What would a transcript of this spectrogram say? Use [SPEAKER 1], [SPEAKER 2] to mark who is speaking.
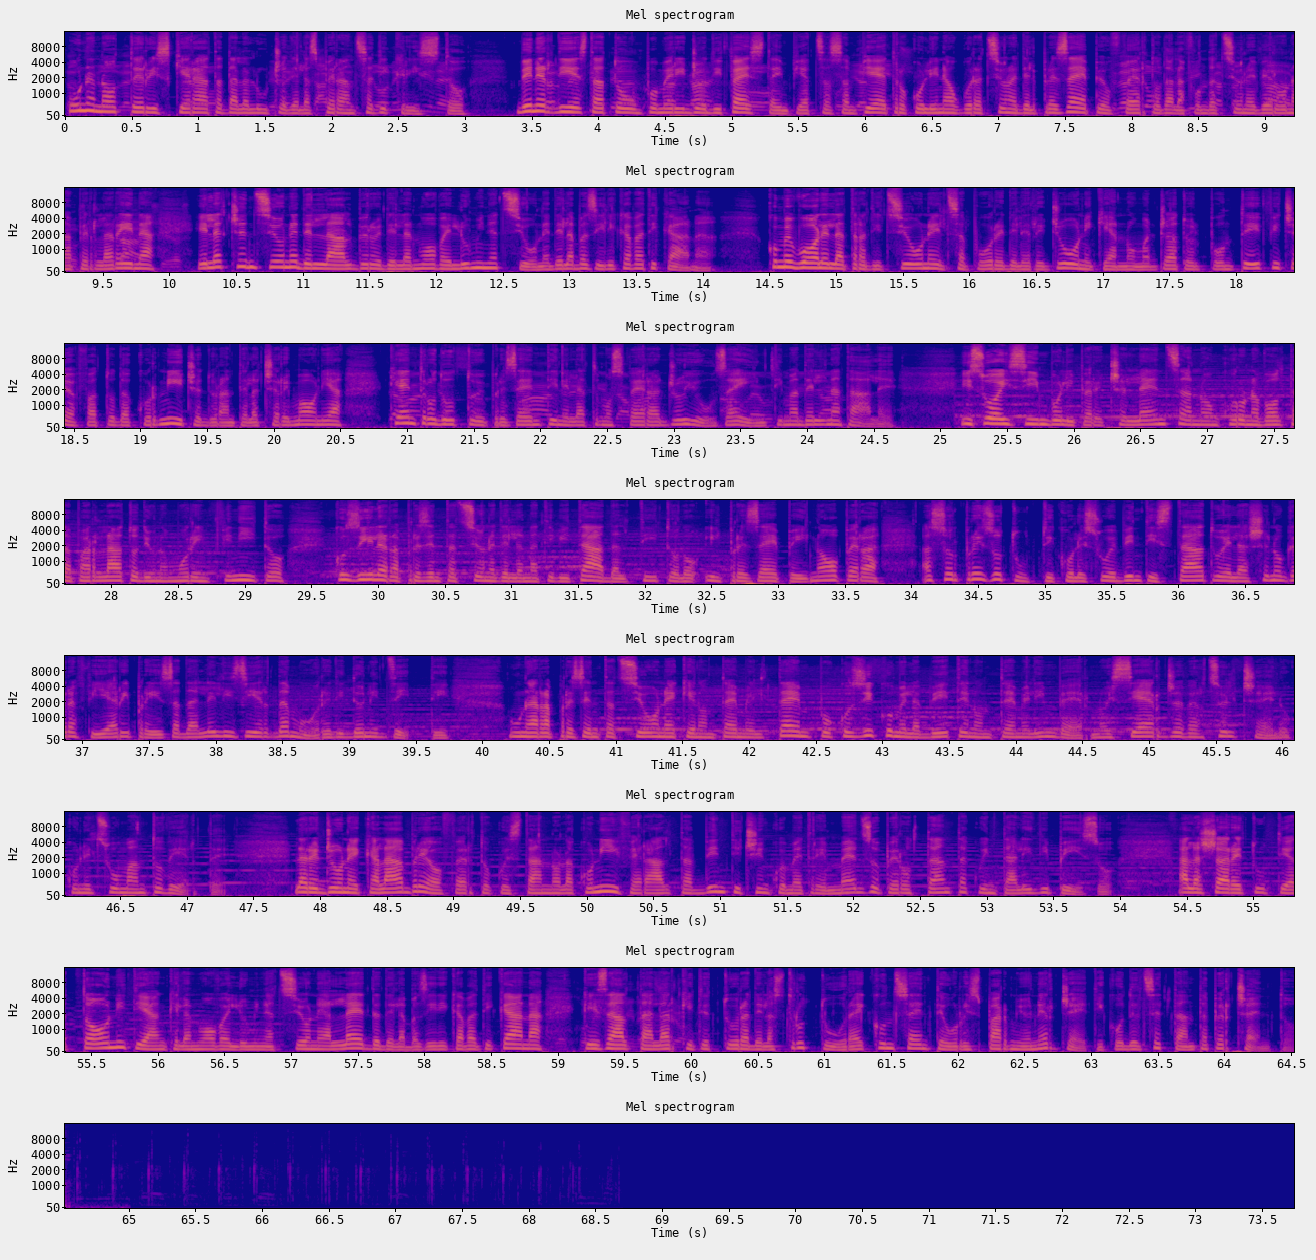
[SPEAKER 1] Una notte rischiarata dalla luce della speranza di Cristo. Venerdì è stato un pomeriggio di festa in piazza San Pietro con l'inaugurazione del presepe offerto dalla Fondazione Verona per l'Arena e l'accensione dell'albero e della nuova illuminazione della Basilica Vaticana. Come vuole la tradizione, il sapore delle regioni che hanno omaggiato il pontefice ha fatto da cornice durante la cerimonia che ha introdotto i presenti nell'atmosfera gioiosa e intima del Natale. I suoi simboli per eccellenza hanno ancora una volta parlato di un amore infinito, così la rappresentazione della Natività dal titolo Il presepe in opera ha sorpreso tutti con le sue 20 statue e la scenografia ripresa dall'Elisir d'amore di Donizetti. Una rappresentazione che non teme il tempo, così come l'abete non teme l'inverno e si erge verso il cielo con il suo manto verde. La regione Calabria ha offerto quest'anno la conifera alta 25 metri e mezzo per 80 quintali di peso. A lasciare tutti attoniti anche la nuova illuminazione a LED della Basilica Vaticana che esalta l'architettura della struttura e consente un risparmio energetico del 70%.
